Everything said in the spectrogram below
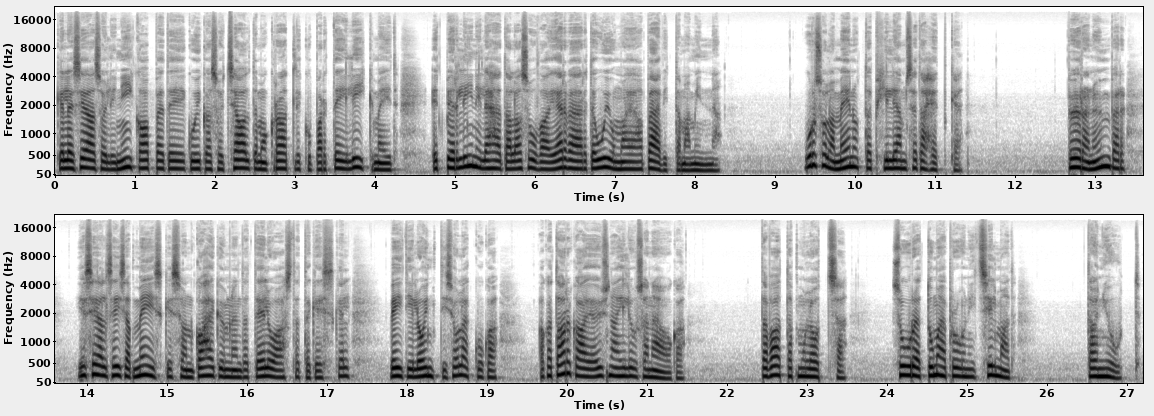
kelle seas oli nii KPD kui ka Sotsiaaldemokraatliku partei liikmeid, et Berliini lähedal asuva järve äärde ujuma ja päevitama minna. Ursula meenutab hiljem seda hetke. pööran ümber ja seal seisab mees, kes on kahekümnendate eluaastate keskel, veidi lontis olekuga, aga targa ja üsna ilusa näoga. ta vaatab mulle otsa, suured tumepruunid silmad ta on juut.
